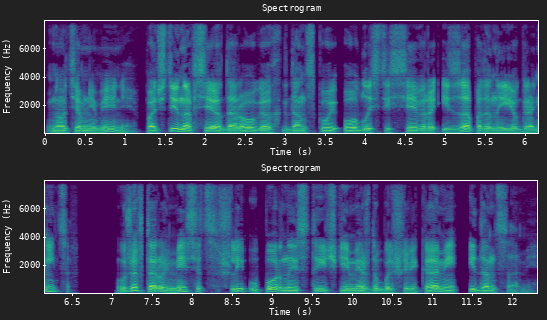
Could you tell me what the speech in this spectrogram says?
Но, тем не менее, почти на всех дорогах к Донской области с севера и запада на ее границах уже второй месяц шли упорные стычки между большевиками и донцами.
